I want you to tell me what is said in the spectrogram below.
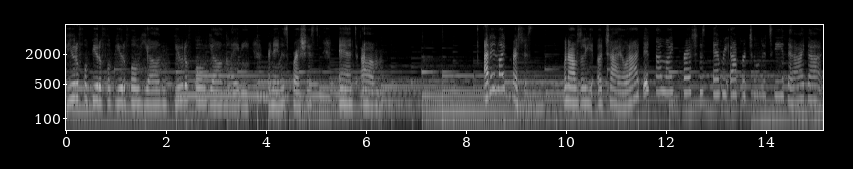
beautiful, beautiful, beautiful young, beautiful young lady. Her name is Precious, and um I didn't like Precious when I was a, a, child. I did not like Precious. Every opportunity that I got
